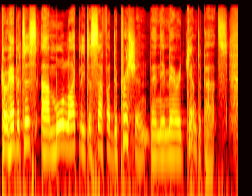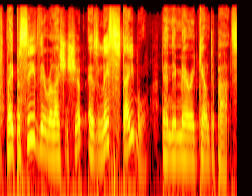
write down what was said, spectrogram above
Cohabitants are more likely to suffer depression than their married counterparts. They perceive their relationship as less stable than their married counterparts.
